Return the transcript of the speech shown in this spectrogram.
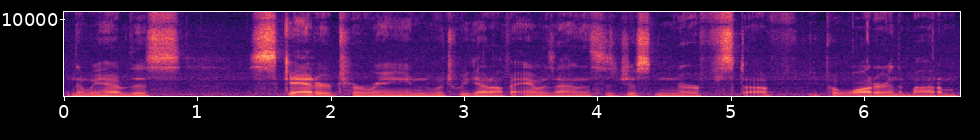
And then we have this scatter terrain, which we got off of Amazon. This is just Nerf stuff. You put water in the bottom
